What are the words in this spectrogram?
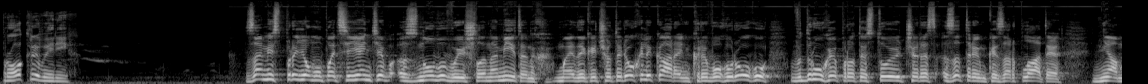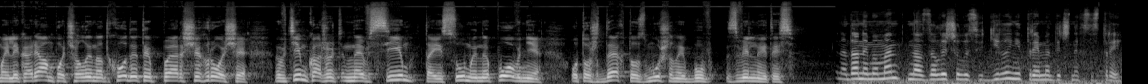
про Кривий Ріг. Замість прийому пацієнтів знову вийшли на мітинг. Медики чотирьох лікарень Кривого Рогу вдруге протестують через затримки зарплати. Днями лікарям почали надходити перші гроші. Втім, кажуть, не всім, та й суми не повні. Отож, дехто змушений був звільнитись. На даний момент у нас залишилось відділені три медичних сестри.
